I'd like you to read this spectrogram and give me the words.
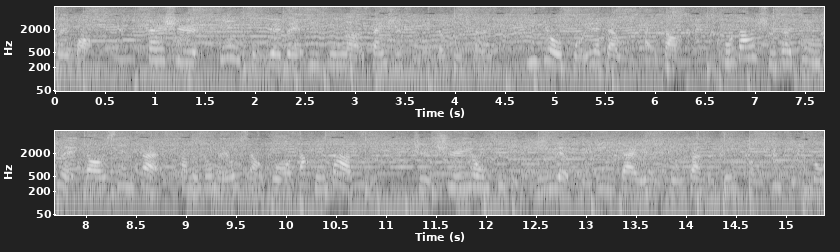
推广，但是面孔乐队历经了三十几年的浮沉，依旧活跃在舞台上。从当时的舰队到现在，他们都没有想过大红大紫，只是用自己的音乐鼓励一代人勇敢地追求自己的梦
